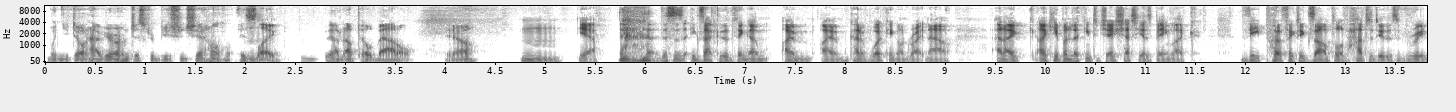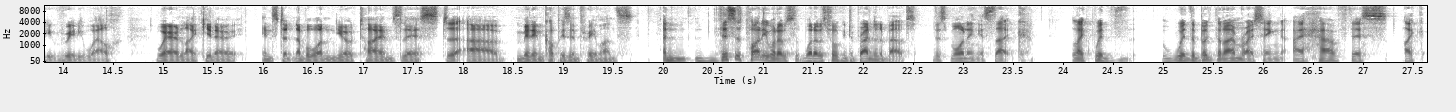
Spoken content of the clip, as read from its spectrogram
when you don't have your own distribution channel is mm. like an uphill battle, you know? Hmm. Yeah, this is exactly the thing I'm I'm I'm kind of working on right now, and I I keep on looking to Jay Shetty as being like the perfect example of how to do this really really well. Where like you know instant number one New York Times list, uh, million copies in three months, and this is partly what I was what I was talking to Brandon about this morning. It's like like with with the book that I'm writing, I have this like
